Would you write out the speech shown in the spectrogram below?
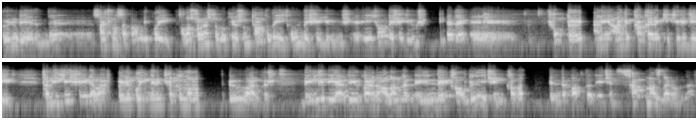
ölü değerinde e, saçma sapan bir coin. Ama sonrasında bakıyorsun tahtada ilk 15'e girmiş. E, ilk 15'e girmiş bir de e, çok da hani artık kakara kikiri değil. Tabii ki şey de var. Böyle coinlerin çakılmama sebebi vardır. Belli bir yerde yukarıda alanların elinde kaldığı için, kafa elinde patladığı için satmazlar onlar.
